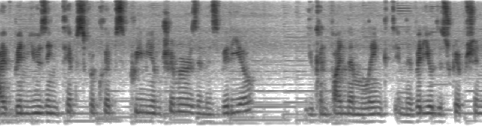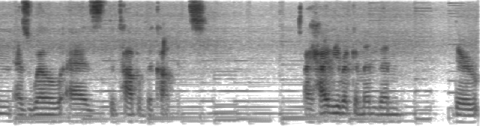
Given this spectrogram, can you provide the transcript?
I've been using Tips for Clips premium trimmers in this video. You can find them linked in the video description as well as the top of the comments. I highly recommend them. They're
